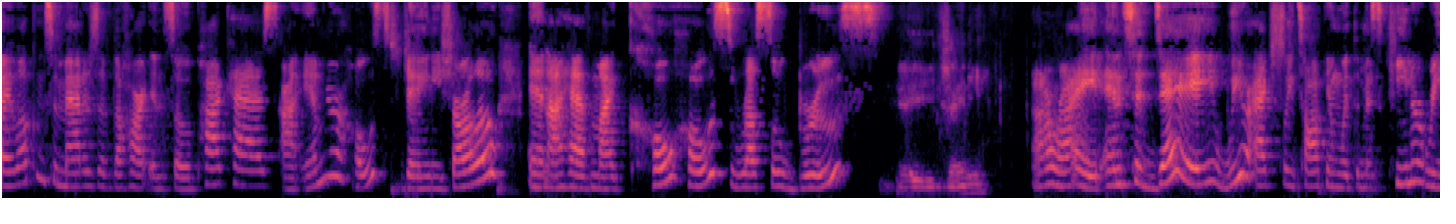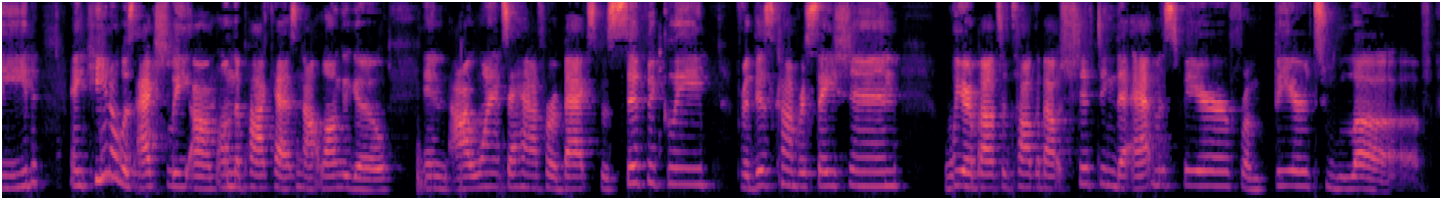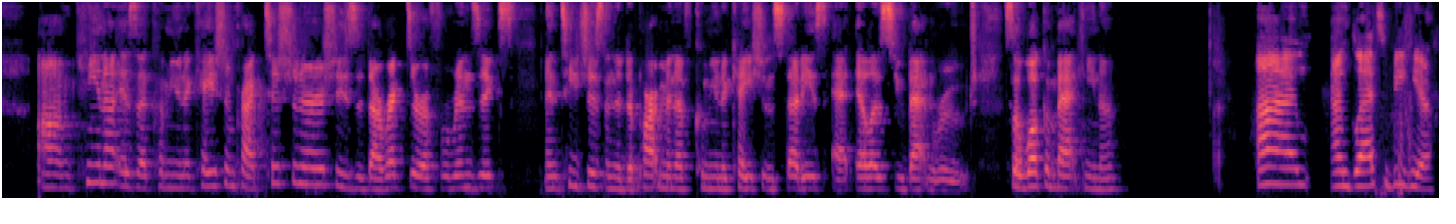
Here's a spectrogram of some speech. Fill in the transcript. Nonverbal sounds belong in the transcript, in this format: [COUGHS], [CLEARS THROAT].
Hi, welcome to Matters of the Heart and Soul podcast. I am your host, Janie Charlo, and I have my co host, Russell Bruce. Hey, Janie. All right. And today we are actually talking with Miss Keena Reed. And Keena was actually um, on the podcast not long ago. And I wanted to have her back specifically for this conversation. We are about to talk about shifting the atmosphere from fear to love. Um, Keena is a communication practitioner. She's the director of forensics and teaches in the Department of Communication Studies at LSU Baton Rouge. So, welcome back, Kina. I'm I'm glad to be here.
